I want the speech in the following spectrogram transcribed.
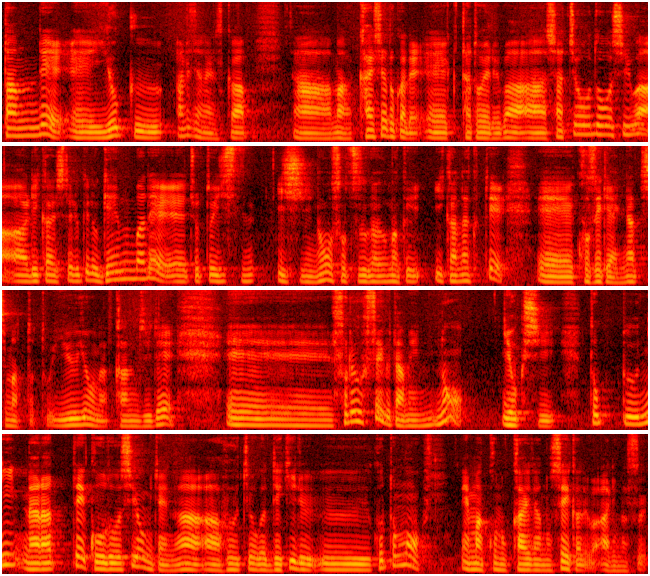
端で、えー、よくあるじゃないですか。あまあ会社とかで、えー、例えれば社長同士は理解してるけど現場でちょっと意思の疎通がうまくいかなくて、えー、小競り合いになってしまったというような感じで、えー、それを防ぐための抑止トップに倣って行動しようみたいな風潮ができることもえまあ、この会談の成果ではあります。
